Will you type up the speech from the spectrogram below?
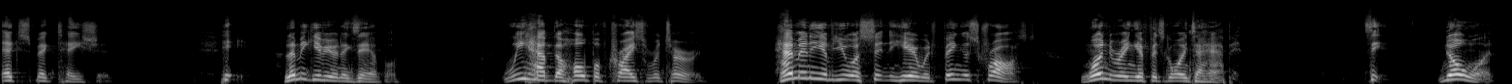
expectation. Let me give you an example. We have the hope of Christ's return. How many of you are sitting here with fingers crossed, wondering if it's going to happen? See, no one.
